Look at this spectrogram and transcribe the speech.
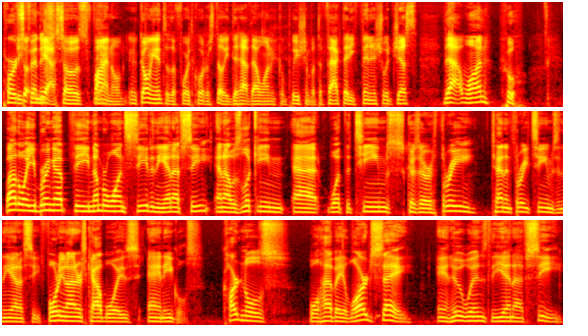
Purdy So, finished. yeah, so it was final. Going into the fourth quarter, still, he did have that one completion, but the fact that he finished with just that one, whew, By the way, you bring up the number one seed in the NFC, and I was looking at what the teams, because there are three 10 and 3 teams in the NFC 49ers, Cowboys, and Eagles. Cardinals will have a large say in who wins the NFC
